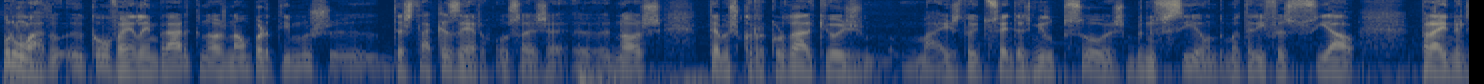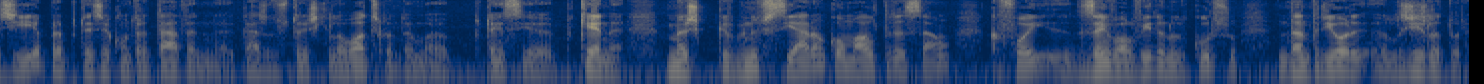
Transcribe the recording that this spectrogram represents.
Por um lado, convém lembrar que nós não partimos eh, da estaca zero, ou seja, eh, nós temos que recordar que hoje mais de 800 mil pessoas beneficiam de uma tarifa social para a energia, para a potência contratada, no caso dos 3 kW, quanto é uma potência pequena, mas que beneficiaram com uma alteração que foi desenvolvida no decurso da anterior legislatura.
